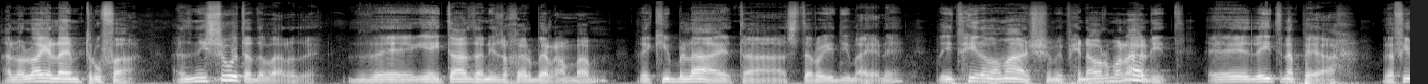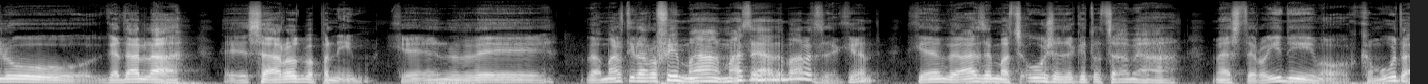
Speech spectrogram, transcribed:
הלוא לא היה להם תרופה. אז ניסו את הדבר הזה. והיא הייתה, אז אני זוכר, ברמב"ם, וקיבלה את הסטרואידים האלה, והתחילה ממש, מבחינה הורמונלית, להתנפח, ואפילו גדל לה שערות בפנים, כן, ו... ואמרתי לרופאים, מה, מה זה הדבר הזה, כן? כן? ואז הם מצאו שזה כתוצאה מה, מהסטרואידים או כמותה,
